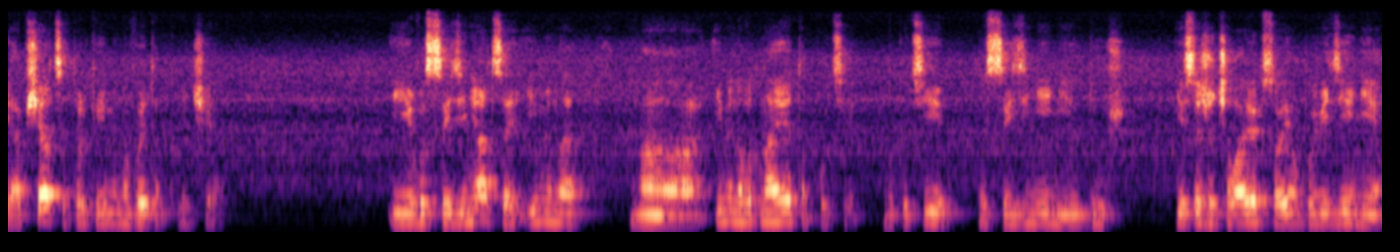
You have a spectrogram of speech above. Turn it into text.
и общаться только именно в этом ключе. И воссоединяться именно, именно вот на этом пути, на пути воссоединения душ. Если же человек в своем поведении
